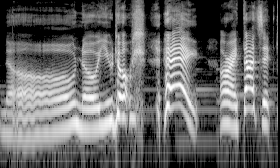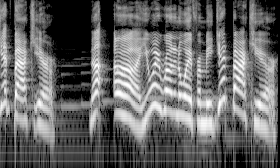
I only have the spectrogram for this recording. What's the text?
No, no, you don't. hey! All right, that's it. Get back here. Nuh-uh. You ain't running away from me. Get back here.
